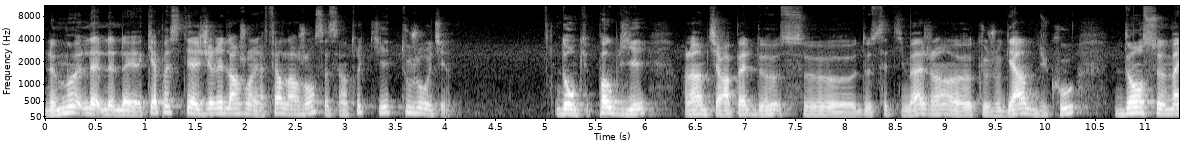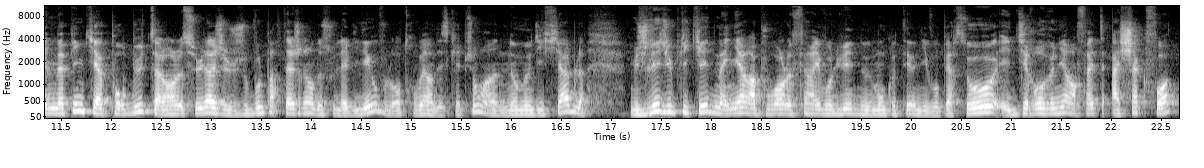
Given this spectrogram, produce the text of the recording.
la, capacité à gérer de l'argent et à faire de l'argent, ça c'est un truc qui est toujours utile. Donc, pas oublier, voilà un petit rappel de, ce, de cette image hein, euh, que je garde du coup dans ce mind mapping qui a pour but, alors celui-là je, vous le partagerai en dessous de la vidéo, vous le retrouverez en description, hein, non modifiable, mais je l'ai dupliqué de manière à pouvoir le faire évoluer de mon côté au niveau perso et d'y revenir en fait à chaque fois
